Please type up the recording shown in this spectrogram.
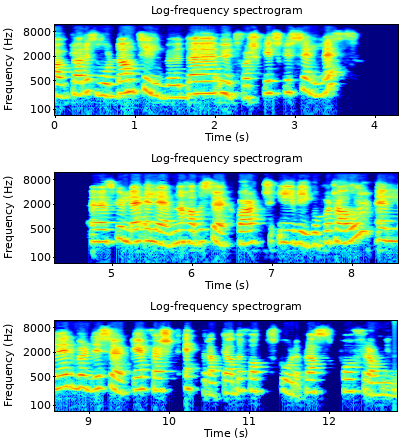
avklares hvordan tilbudet utforsker skulle selges. Eh, skulle elevene ha det søkbart i Vigo-portalen, eller burde de søke først etter at de hadde fått skoleplass på Frogn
